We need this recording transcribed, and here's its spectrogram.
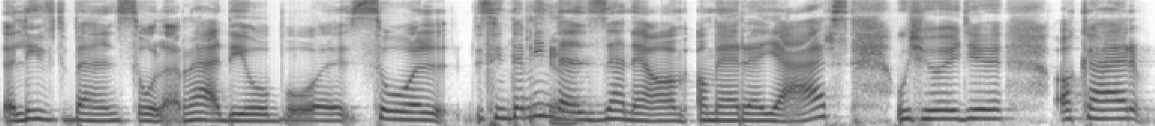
liftben, szól a rádióból, szól szinte minden zene, amerre jársz, úgyhogy akár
